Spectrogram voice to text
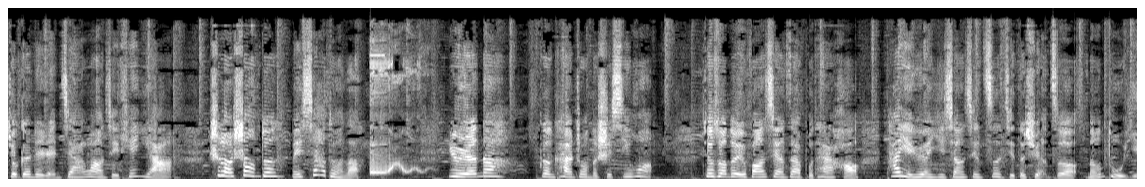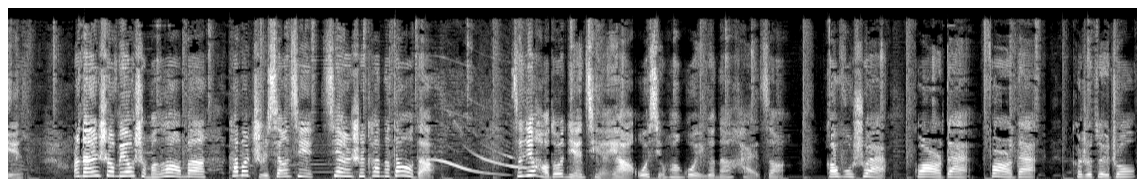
就跟着人家浪迹天涯，吃了上顿没下顿了。女人呢，更看重的是希望，就算对方现在不太好，她也愿意相信自己的选择能赌赢。而男生没有什么浪漫，他们只相信现实看得到的。曾经好多年前呀，我喜欢过一个男孩子，高富帅、官二代、富二代，可是最终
